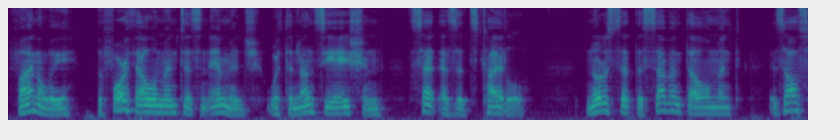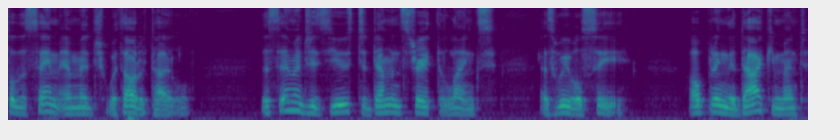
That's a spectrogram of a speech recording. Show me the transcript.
Finally, the fourth element is an image with Annunciation set as its title. Notice that the seventh element is also the same image without a title. This image is used to demonstrate the links, as we will see. Opening the document,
